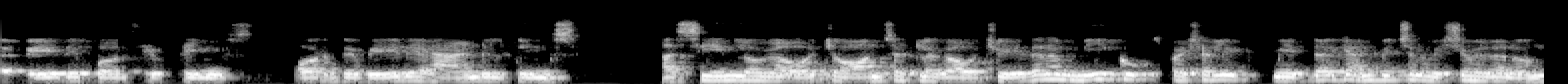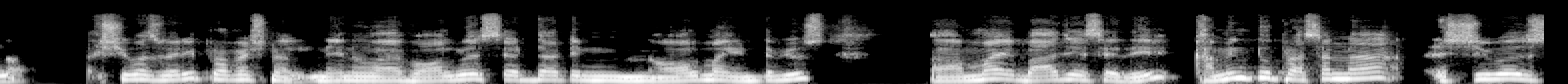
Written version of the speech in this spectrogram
way they perceive things or the way they handle things ఆ సీన్లో కావచ్చు ఆన్ సెట్లో కావచ్చు ఏదైనా మీకు స్పెషల్లీ మీ ఇద్దరికి అనిపించిన విషయం ఏదైనా ఉందా? షీ వాజ్ వెరీ ప్రొఫెషనల్ నేను I always set that in all my interviews ఆ అమ్మాయి బాగా చేసేది. Coming to Prasanna she was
